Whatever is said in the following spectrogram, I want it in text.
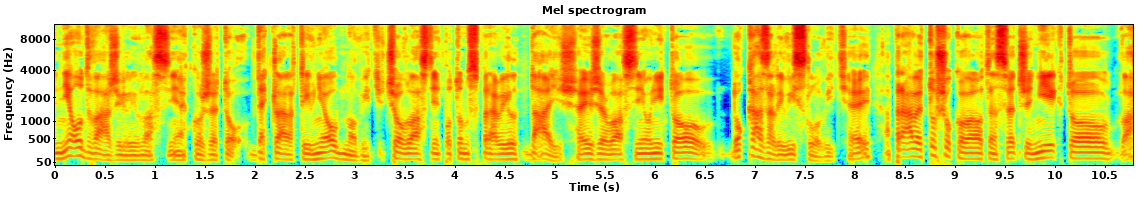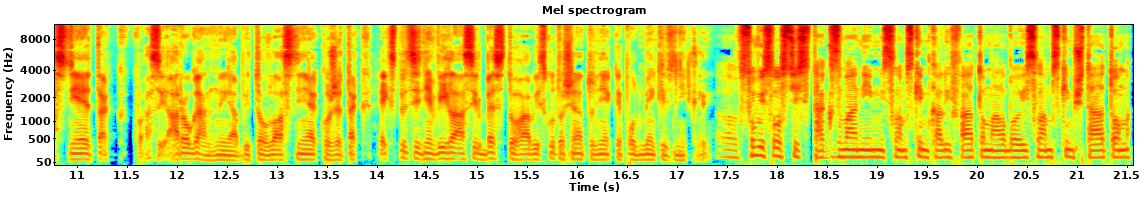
neodvážili vlastne akože to deklaratívne obnoviť, čo vlastne potom spravil Daesh, hej, že vlastne oni to dokázali vysloviť. Hej. A práve to šokovalo ten svet, že niekto vlastne je tak kvázi arogantný, aby to vlastne akože tak explicitne vyhlásil bez toho, aby skutočne na to nejaké podmienky vznikli. V súvislosti s tzv. islamským kalifátom alebo islamským islamským štátom e,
